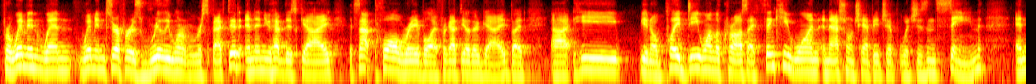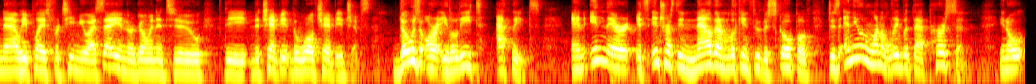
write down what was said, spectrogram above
for women when women surfers really weren't respected. And then you have this guy. It's not Paul Rabil. I forgot the other guy, but uh, he you know played D1 lacrosse. I think he won a national championship, which is insane. And now he plays for Team USA, and they're going into the the champion the world championships. Those are elite athletes. And in there, it's interesting now that I'm looking through the scope of does anyone want to live with that person? You know,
